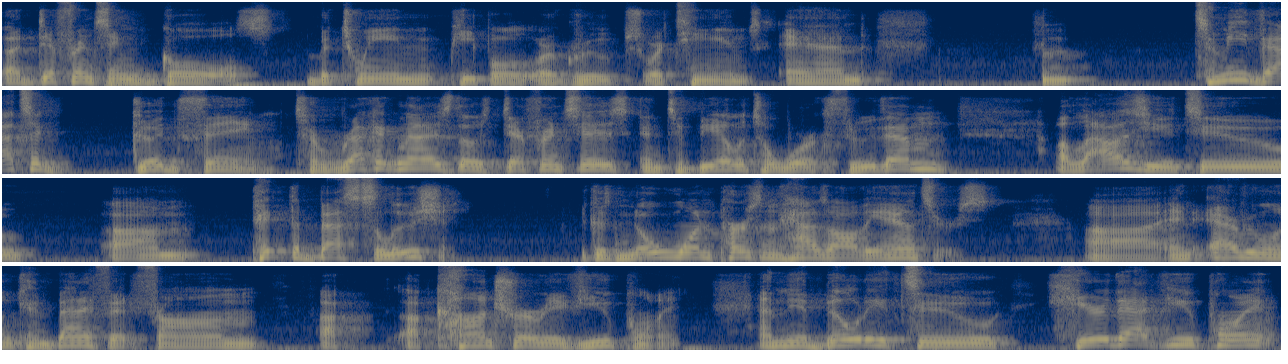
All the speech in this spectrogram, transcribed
a, difference in goals between people or groups or teams. And um, to me, that's a good thing to recognize those differences and to be able to work through them allows you to um, pick the best solution because no one person has all the answers uh, and everyone can benefit from a, a, contrary viewpoint and the ability to hear that viewpoint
